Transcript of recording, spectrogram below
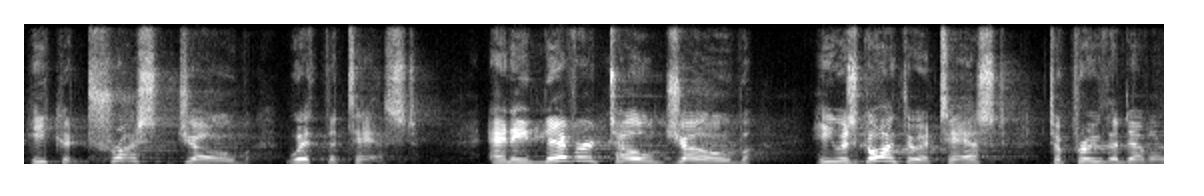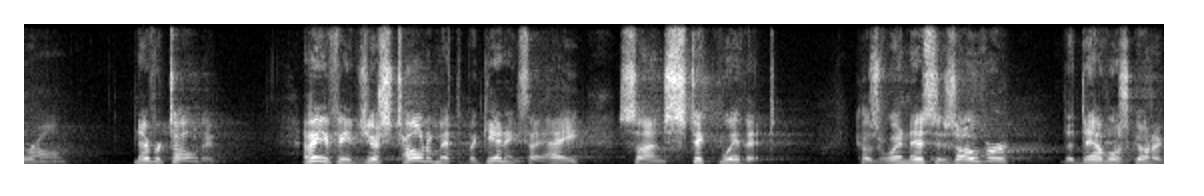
he could trust Job with the test. And he never told Job he was going through a test to prove the devil wrong. Never told him. I mean, if he had just told him at the beginning, say, hey, son, stick with it. Because when this is over, the devil's going to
